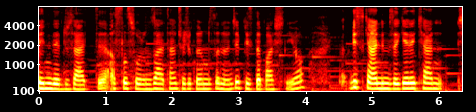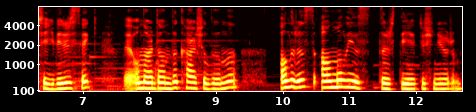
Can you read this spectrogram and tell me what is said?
beni de düzeltti. Asıl sorun zaten çocuklarımızdan önce bizde başlıyor. Biz kendimize gereken şeyi verirsek onlardan da karşılığını alırız, almalıyızdır diye düşünüyorum.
